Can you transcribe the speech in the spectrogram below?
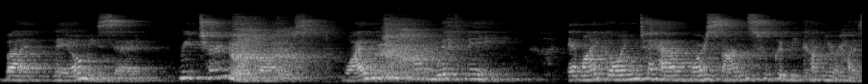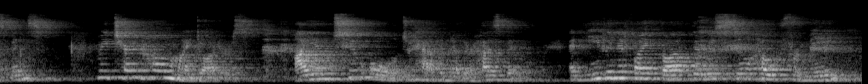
But Naomi said, Return, your daughters. Why would you come with me? Am I going to have more sons who could become your husbands? Return home, my daughters. I am too old to have another husband, and even if I thought there was still hope for me,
